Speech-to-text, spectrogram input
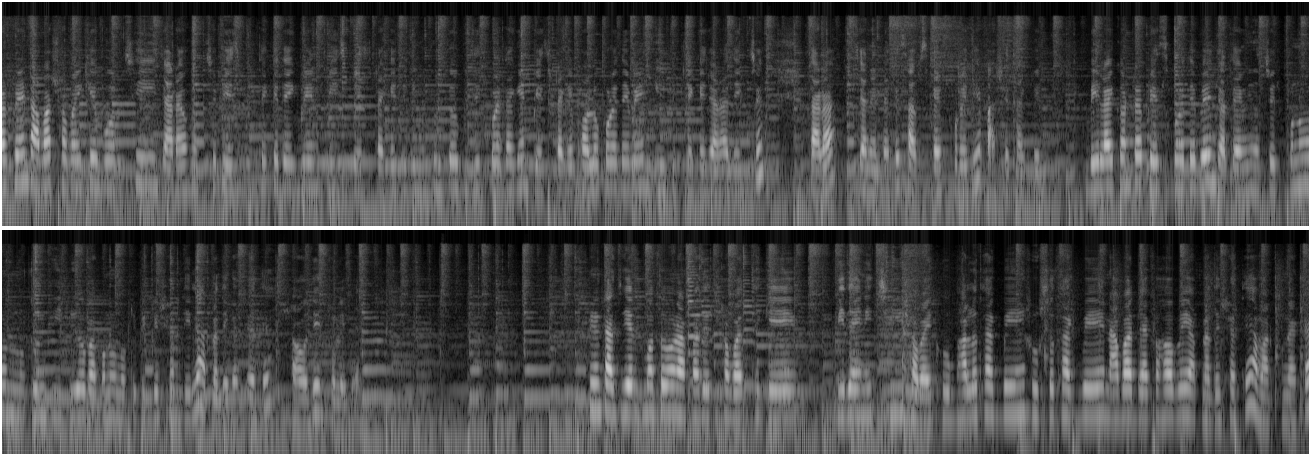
আর ফ্রেন্ড আবার সবাইকে বলছি, যারা হচ্ছে ফেসবুক থেকে দেখবেন প্লিজ পেজটাকে যদি নতুন কেউ ভিজিট করে থাকেন পেজটাকে ফলো করে দেবেন। ইউটিউব থেকে যারা দেখছেন, তারা চ্যানেলটাকে সাবস্ক্রাইব করে দিয়ে পাশে থাকবেন। বেল আইকনটা প্রেস করে দেবেন, যাতে আমি হচ্ছে কোনো নতুন ভিডিও বা কোনো নোটিফিকেশান দিলে আপনাদের কাছে যাতে সহজেই চলে যায়। ফ্রেন্ড আজকের মতন আপনাদের সবার থেকে বিদায় নিচ্ছি। সবাই খুব ভালো থাকবেন, সুস্থ থাকবেন। আবার দেখা হবে আপনাদের সাথে আমার কোনো একটা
